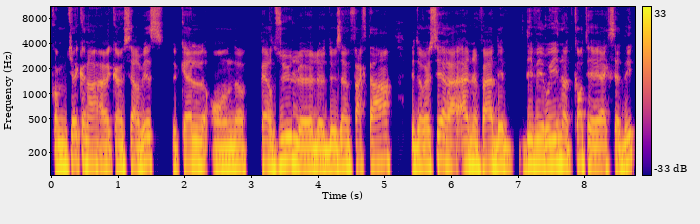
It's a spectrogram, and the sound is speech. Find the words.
communiquer avec un, avec un service duquel on a perdu le, deuxième facteur et de réussir à, à faire déverrouiller notre compte et réaccéder.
